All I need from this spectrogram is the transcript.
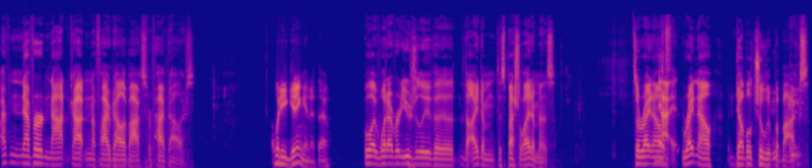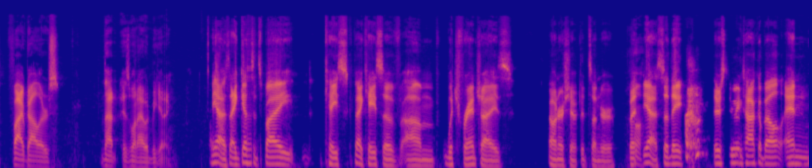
I've never not gotten a five dollar box for five dollars. What are you getting in it though? Well, whatever usually the the item, the special item is. So right now, Yeah. right now, double chalupa box, five dollars. That is what I would be getting. Yeah, I guess it's by case by case of um which franchise ownership it's under. But Huh. yeah, so they they're suing Taco Bell and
